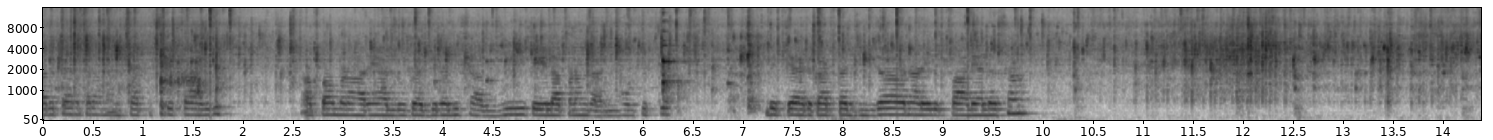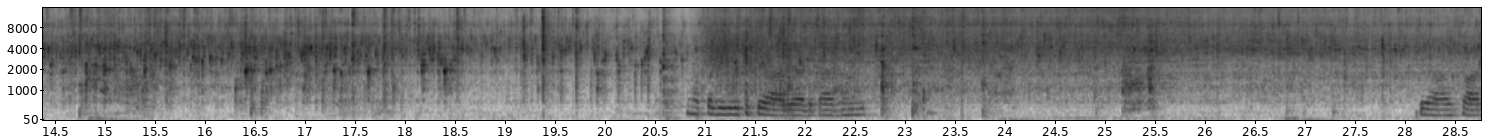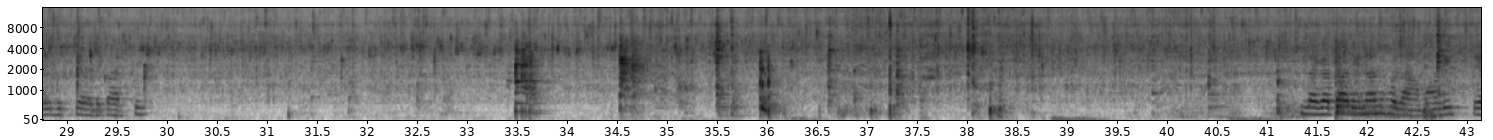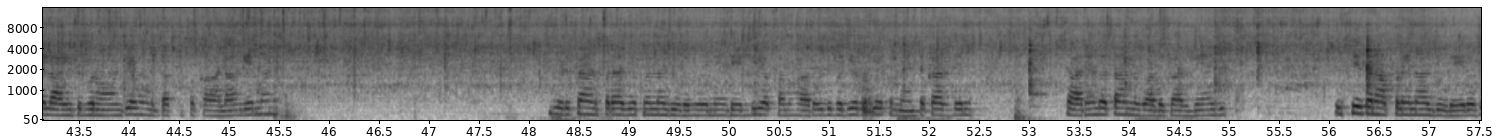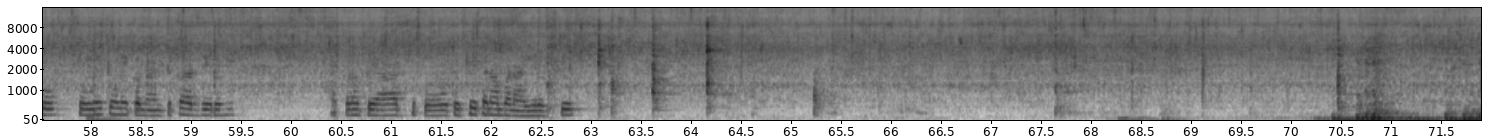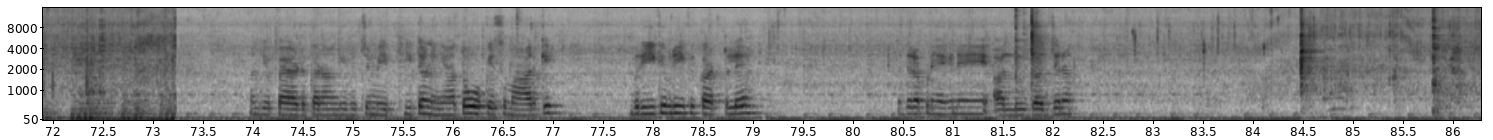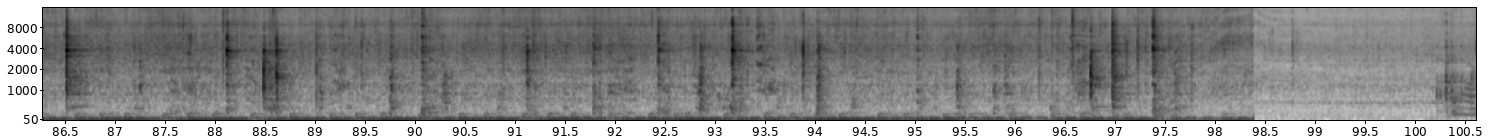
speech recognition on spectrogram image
ਸਾਰੇ ਭੈਣ ਭਰਾਵਾਂ ਨੂੰ ਸਤਿ ਸ੍ਰੀ ਅਕਾਲ ਜੀ। ਆਪਾਂ ਬਣਾ ਰਹੇ ਆਲੂ ਗਾਜਰਾਂ ਦੀ ਸਬਜ਼ੀ, ਤੇਲ ਆਪਣਾ ਗਰਮ ਹੋ ਚੁੱਕਿਆ। ਵਿੱਚ ਐਡ ਕਰਤਾ ਜੀਰਾ, ਨਾਲੇ ਪਾ ਲਿਆ ਲਸਣ। ਆਪਾਂ ਜਿਹਦੇ ਵਿੱਚ ਪਿਆਜ਼ ਐਡ ਕਰ ਦਾਂਗੇ। ਪਿਆਜ਼ ਸਾਰੇ ਵਿੱਚ ਐਡ ਕਰਤੇ। ਲਗਾਤਾਰ ਇਹਨਾਂ ਨੂੰ ਹਿਲਾਵਾਂਗੇ ਤੇ ਲਾਈਟ ਬਰਾਊਨ ਜਿਹਾ ਹੁਣ ਤੱਕ ਪਕਾ ਲਾਂਗੇ ਇਹਨਾਂ ਨੂੰ। ਜਿਹੜੇ ਭੈਣ ਭਰਾ ਜੀ ਆਪਣੇ ਨਾਲ ਜੁੜੇ ਹੋਏ ਨੇ ਡੇਲੀ ਆਪਾਂ ਨੂੰ ਹਰ ਰੋਜ਼ ਵਧੀਆ ਵਧੀਆ ਕਮੈਂਟ ਕਰਦੇ ਨੇ। ਸਾਰਿਆਂ ਦਾ ਧੰਨਵਾਦ ਕਰਦੇ ਹਾਂ ਜੀ। ਇਸੇ ਤਰ੍ਹਾਂ ਆਪਣੇ ਨਾਲ ਜੁੜੇ ਰਹੋ, ਸੋਹਣੇ ਸੋਹਣੇ ਕਮੈਂਟ ਕਰਦੇ ਰਹੋ, ਆਪਣਾ ਪਿਆਰ ਸਪੋਰਟ ਇਸੇ ਤਰ੍ਹਾਂ ਬਣਾਈ ਰੱਖਿਓ। ਹਾਂਜੀ, ਆਪਾਂ ਐਡ ਕਰਾਂਗੇ ਵਿੱਚ ਮੇਥੀ ਧਨੀਆ ਧੋ ਕੇ ਸਮਾਰ ਕੇ ਬਰੀਕ ਬਰੀਕ ਕੱਟ ਲਿਆ। ਇੱਧਰ ਆਪਣੇ ਹੈਗੇ ਨੇ ਆਲੂ ਗਾਜਰ।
